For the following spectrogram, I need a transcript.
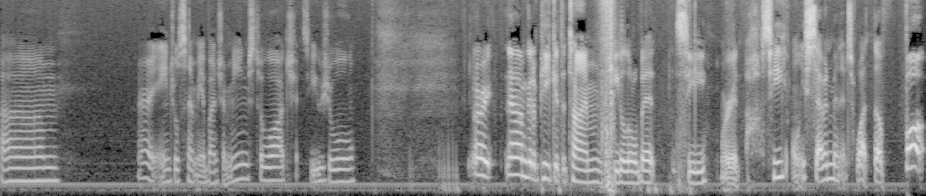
Um. Alright, Angel sent me a bunch of memes to watch, as usual. Alright, now I'm gonna peek at the time, cheat a little bit, see where it. Oh, see, only seven minutes. What the fuck?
